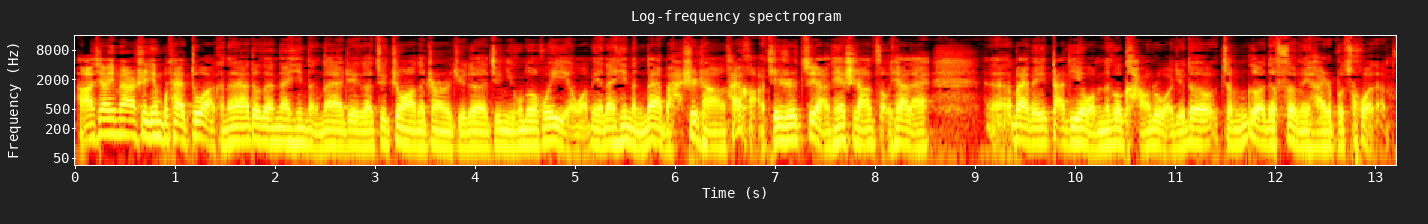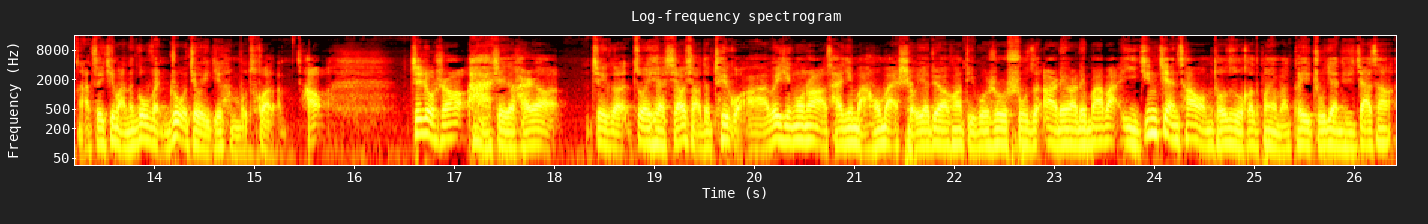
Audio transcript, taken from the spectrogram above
好，消息面上事情不太多啊，可能大家都在耐心等待这个最重要的政治局的经济工作会议，我们也耐心等待吧。市场还好，其实这两天市场走下来，呃，外围大跌我们能够扛住，我觉得整个的氛围还是不错的啊，最起码能够稳住就已经很不错了。好。这种时候啊，这个还是要这个做一下小小的推广啊，微信公众号财经马红版首页对话框底部输入数字二零二零八八，已经建仓我们投资组合的朋友们可以逐渐的去加仓，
